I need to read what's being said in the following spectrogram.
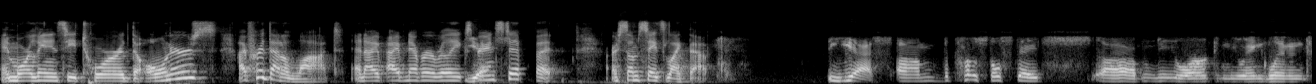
and more leniency toward the owners? I've heard that a lot, and I've I've never really experienced yes. it, but are some states like that? Yes, um, the coastal states um, New York, New England,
